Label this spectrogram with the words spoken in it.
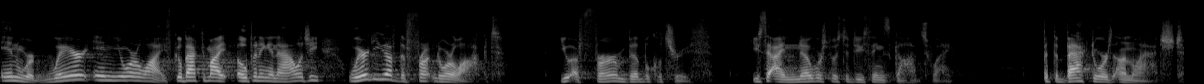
inward. Where in your life, go back to my opening analogy, where do you have the front door locked? You affirm biblical truth. You say, I know we're supposed to do things God's way, but the back door is unlatched.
